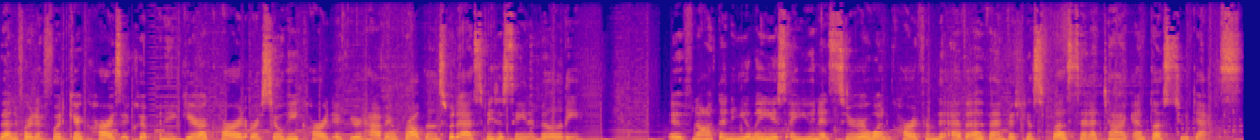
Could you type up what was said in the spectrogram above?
Then for the foot gear cards, equip an Agira card or Sohee card if you're having problems with SP sustainability. If not, then you may use a Unit 01 card from the EVA event which gives plus 10 attack and plus 2 dex.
